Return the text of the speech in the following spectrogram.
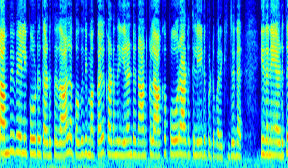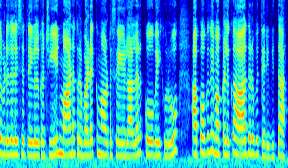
கம்பிவேலி போட்டு தடுத்ததால் அப்பகுதி மக்கள் கடந்த இரண்டு நாட்களாக போராட்டத்தில் ஈடுபட்டு வருகின்றனர். இதனையடுத்து விடுதலை சிறுத்தைகள் கட்சியின் மாநகர வடக்கு மாவட்ட செயலாளர் கோவை குரு அப்பகுதி மக்களுக்கு ஆதரவு தெரிவித்தார்.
